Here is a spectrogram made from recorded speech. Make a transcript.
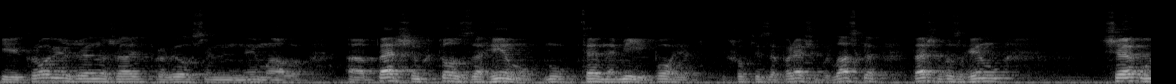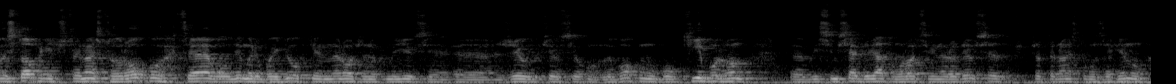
І крові вже, на жаль, пролилося немало. А першим, хто загинув, ну це на мій погляд, якщо хтось заперечить, будь ласка, першим, хто загинув ще у листопаді 2014 року, це Володимир Байдюк, народжений в Хмельівці, е, жив і вчився у глибокому, був кіборгом. Е, В 89-му році він народився, в 14-му загинув,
